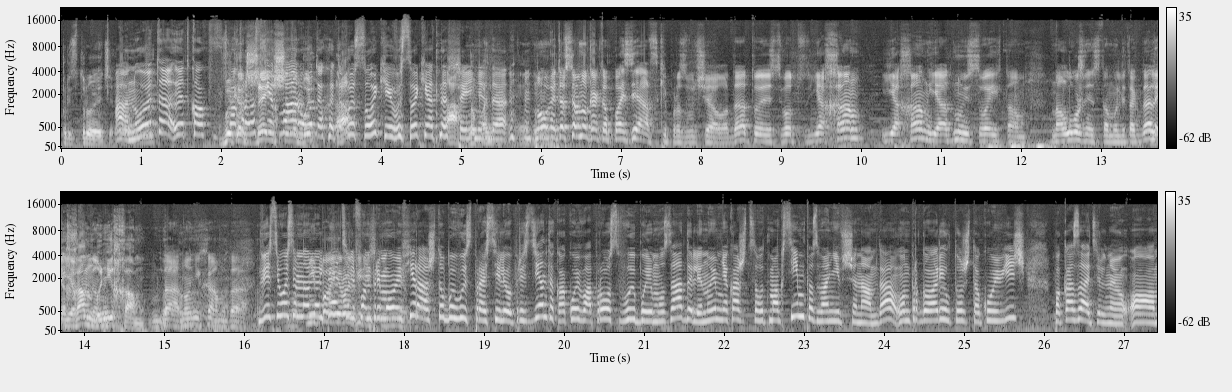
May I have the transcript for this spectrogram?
пристроить. А, Э, ну не- это, это как в Вы Покровских воротах, это А? высокие, высокие отношения, А, ну, да. Но это все равно как-то по-азиатски прозвучало, да, то есть вот я хан, я хан, я одну из своих там наложниц там или так далее. Я хан, выдам- но не хам. Да, но не хам, да. 208-005, Не телефон прямого эфира. да. А что бы вы спросили у президента, какой вопрос вы бы ему задали? Ну и мне кажется, вот Максим, позвонивший нам, да, он проговорил тоже такую вещь показательную. А,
